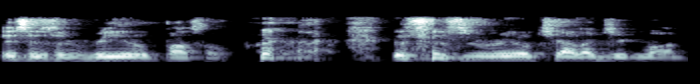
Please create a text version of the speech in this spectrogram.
this is a real puzzle. This is a real challenging one.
